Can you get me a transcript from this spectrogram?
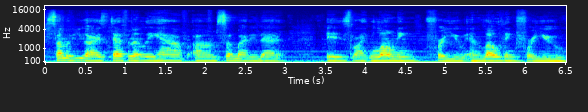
some of you guys definitely have um, somebody that is like loaning for you and loathing for you.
